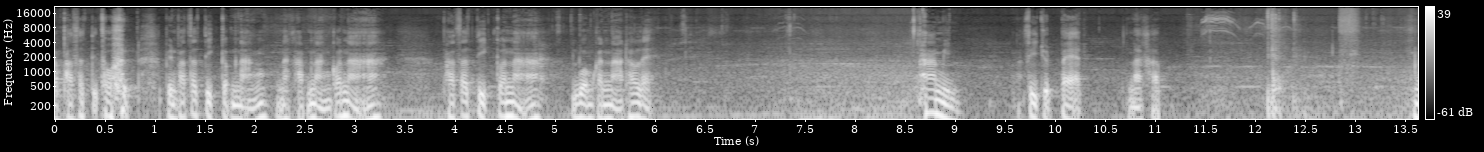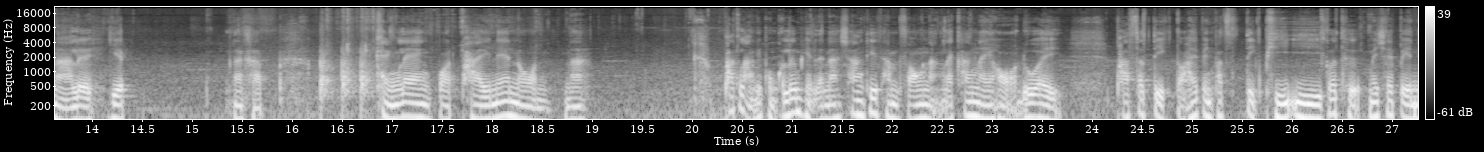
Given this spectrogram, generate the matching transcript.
กับพลาสติกโทษเป็นพลาสติกกับหนังนะครับ หนังก็หนาพลาสติกก็หนารวมกันหนาเท่าไหร่ห้ามิลสี่จุดแปดนะครับ หนาเลยเย็บนะครับ แข็งแรงปลอดภัยแน่นอนนะพักหลังนี้ผมก็เริ่มเห็นแล้วนะ ช่างที่ทำซองหนังและข้างในห่อด้วย พลาสติก ต่อให้เป็นพลาสติก PE ก็เถอะไม่ใช่เป็น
